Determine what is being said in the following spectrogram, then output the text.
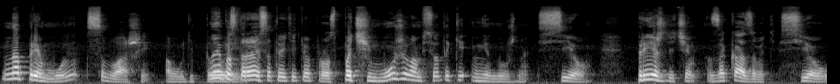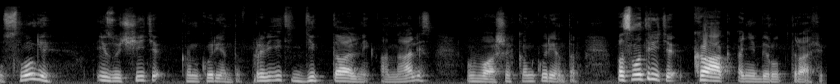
напрямую с вашей аудиторией. Ну и постараюсь ответить вопрос, почему же вам все-таки не нужно SEO? Прежде чем заказывать SEO-услуги, изучите конкурентов, проведите детальный анализ ваших конкурентов. Посмотрите, как они берут трафик,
